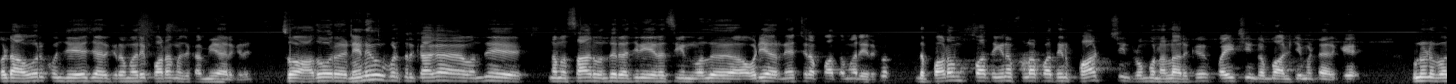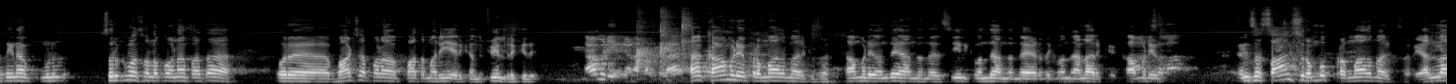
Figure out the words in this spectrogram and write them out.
பட் அவர் கொஞ்சம் ஏஜாக இருக்கிற மாதிரி படம் கொஞ்சம் கம்மியாக இருக்குது. ஸோ அதை ஒரு நினைவுபடுத்துறதுக்காக வந்து நம்ம சார் வந்து ரஜினி ரசிகன் வந்து ஒடியார் நேச்சராக பார்த்த மாதிரி இருக்கும். இந்த படம் பார்த்தீங்கன்னா ஃபுல்லாக பார்த்தீங்கன்னா பாட் சீன் ரொம்ப நல்லா இருக்கு. ஃபைட் சீன் ரொம்ப அல்டிமேட்டாக இருக்குது இன்னொன்று பார்த்தீங்கன்னா முழு சுருக்கமாக சொல்லப்போனால் பார்த்தா ஒரு பாட்ஷா படம் பார்த்த மாதிரியே இருக்குது அந்த ஃபீல் இருக்குது. ஆ காமெடி பிரமாதமா இருக்கு சார் காமெடி வந்து அந்தந்த சீனுக்கு வந்து அந்தந்த இடத்துக்கு வந்து நல்லா இருக்கு. காமெடி எனக்கு சார் சாங்ஸ் ரொம்ப பிரமாதமா இருக்கு சார் எல்லா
